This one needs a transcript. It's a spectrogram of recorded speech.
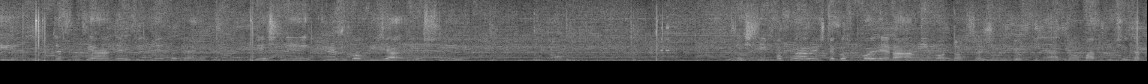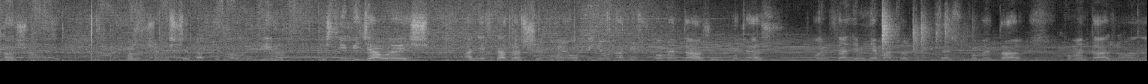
I dyskusja na ten film jest ten. Jeśli już go widział, jeśli... Jeśli posłuchałeś tego spoilera, a mimo to iść do kina, to bardzo Cię zapraszam. Bo rzeczywiście bardzo fajny film. Jeśli widziałeś, a nie zgadzasz się z moją opinią, napisz w komentarzu. Chociaż moim zdaniem nie ma co tu pisać w komentarzu, komentarza, ale...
